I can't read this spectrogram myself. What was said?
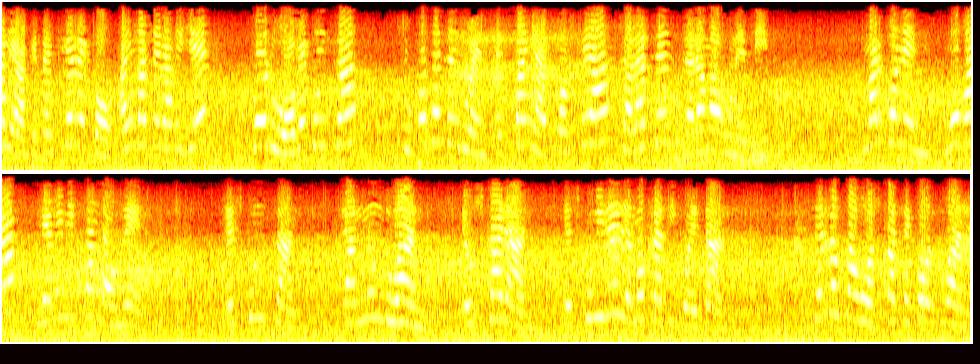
Abertzaleak eta Ezkerreko hainbat eragile foru hobekuntza suposatzen duen Espainiar kortzea salatzen daramagunetik. Markonen muga begibizan daude. Eskuntzan, lan munduan, euskaran, eskubide demokratikoetan. Zer daukago ospatzeko orduan,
